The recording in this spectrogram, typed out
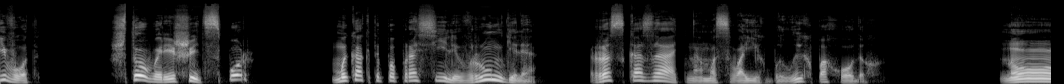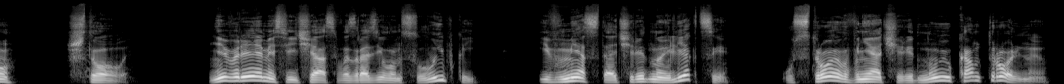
И вот, чтобы решить спор, мы как-то попросили Врунгеля рассказать нам о своих былых походах. «Ну, что вы, не время сейчас», — возразил он с улыбкой, и вместо очередной лекции устроил внеочередную контрольную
